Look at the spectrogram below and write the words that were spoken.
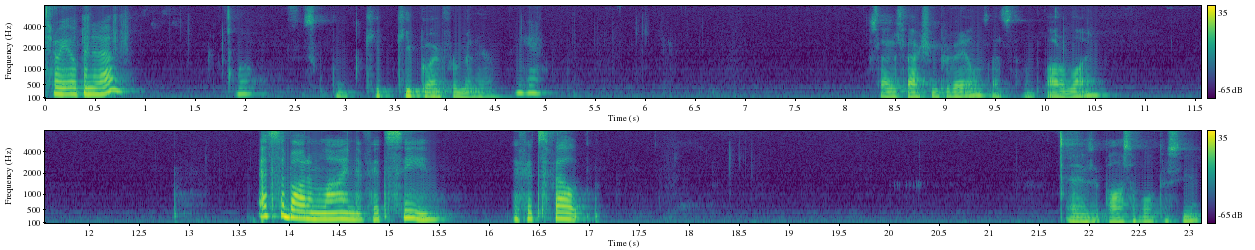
Shall we open it up? Well, just keep, keep going for a minute here. Okay. Satisfaction prevails, that's the bottom line. That's the bottom line if it's seen, if it's felt. And is it possible to see it?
